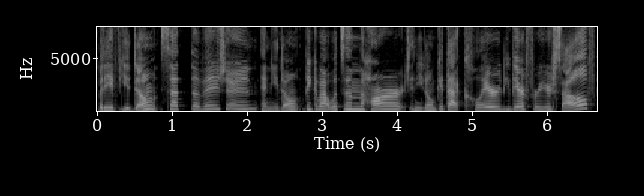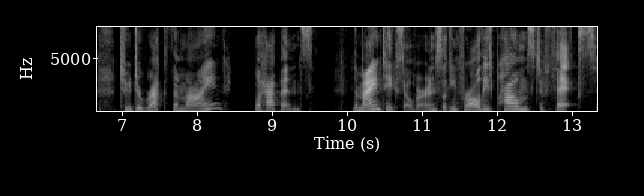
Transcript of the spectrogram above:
But if you don't set the vision and you don't think about what's in the heart and you don't get that clarity there for yourself to direct the mind what happens? The mind takes over and it's looking for all these problems to fix.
